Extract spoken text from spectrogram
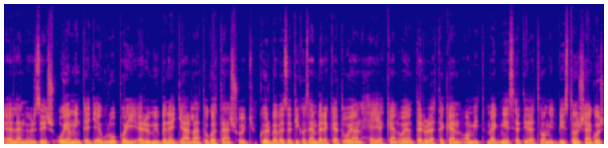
ellenőrzés? Olyan, mint egy európai erőműben egy gyárlátogatás, hogy körbevezetik az embereket olyan helyeken, olyan területeken, amit megnézhet, illetve amit biztonságos,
